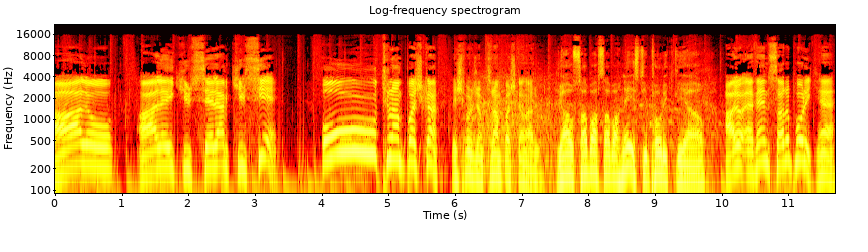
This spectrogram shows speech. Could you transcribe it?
Alo. Aleykümselam kimsi? Oo Trump başkan. Eşber hocam Trump başkan arıyor. ya sabah sabah ne isti porikli ya. Alo efendim sarı porik. He.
